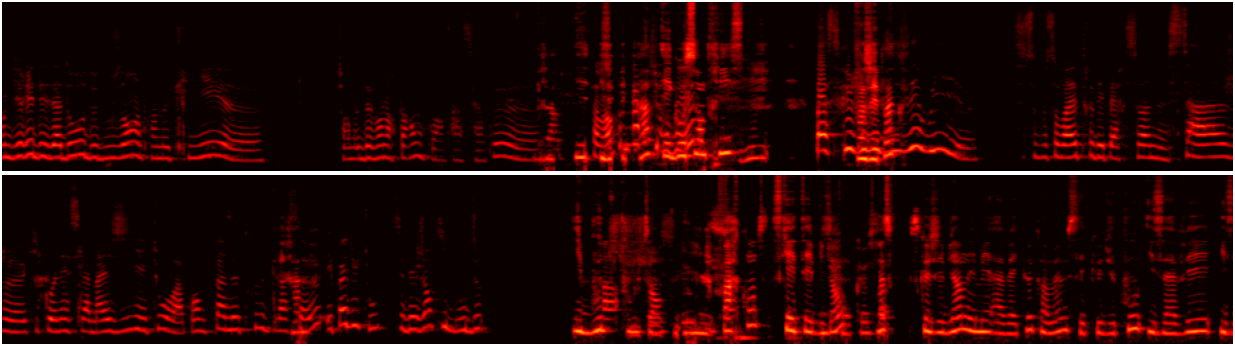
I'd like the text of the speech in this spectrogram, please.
on dirait des ados de 12 ans en train de crier sur devant leurs parents, quoi. Enfin, c'est un peu. Euh... Grave, grave égocentriste. Mhm. Parce que je me disais, oui, euh, ça, va être des personnes sages, euh, qui connaissent la magie et tout, on va apprendre plein de trucs grâce à eux, et pas du tout. C'est des gens qui boudent. Ils boudent ah. tout le temps. Par contre, ce qui était bien, ce que j'ai bien aimé avec eux quand même, c'est que du coup, ils avaient, ils,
